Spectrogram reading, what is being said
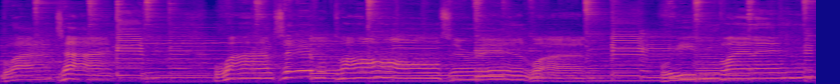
black tie, wine tablecloths, and red wine. We've been planning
